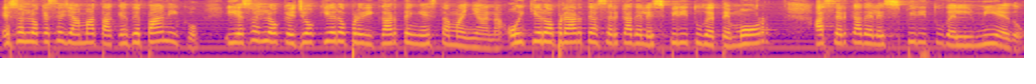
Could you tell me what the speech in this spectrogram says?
Eso es lo que se llama ataques de pánico. Y eso es lo que yo quiero predicarte en esta mañana. Hoy quiero hablarte acerca del espíritu de temor, acerca del espíritu del miedo,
